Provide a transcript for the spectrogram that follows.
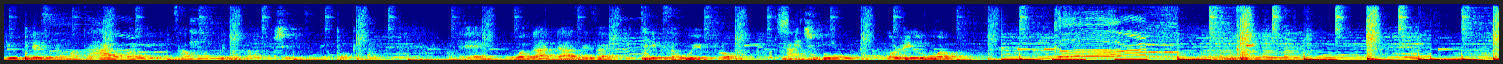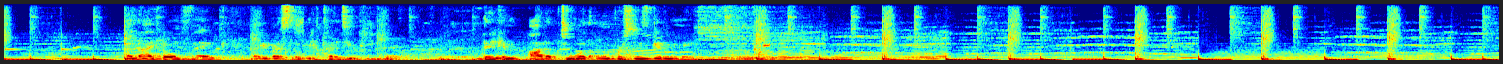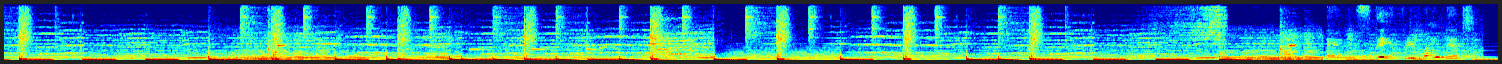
you place them at a higher value than someone with a thousand shillings in their pocket. And what that does is that it takes away from tangible or real wealth. And I don't think that if I sleep with 20 people, they can add up to what one person is giving me. find it.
